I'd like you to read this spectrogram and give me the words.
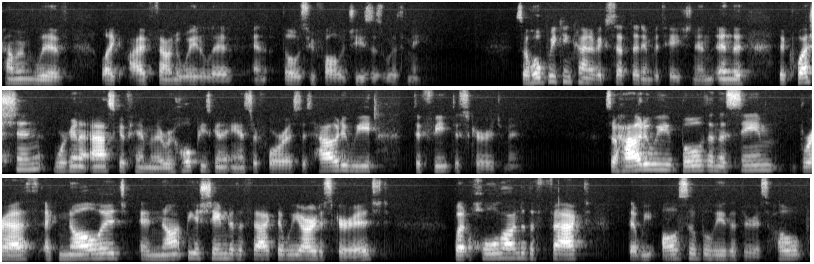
Come and live like I've found a way to live, and those who follow Jesus with me. So I hope we can kind of accept that invitation. And, and the, the question we're going to ask of him, and that we hope he's going to answer for us, is how do we defeat discouragement? So, how do we both in the same breath acknowledge and not be ashamed of the fact that we are discouraged, but hold on to the fact that we also believe that there is hope,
